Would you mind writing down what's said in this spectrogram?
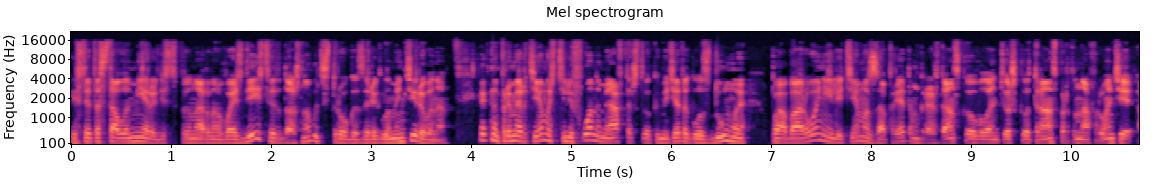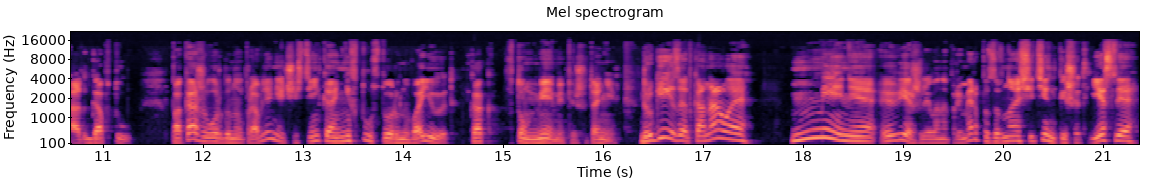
Если это стало мерой дисциплинарного воздействия, это должно быть строго зарегламентировано. Как, например, тема с телефонами авторства Комитета Госдумы по обороне или тема с запретом гражданского волонтерского транспорта на фронте от ГАПТУ. Пока же органы управления частенько не в ту сторону воюют, как в том меме, пишут они. Другие Z-каналы Менее вежливо, например, позывной осетин пишет, если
